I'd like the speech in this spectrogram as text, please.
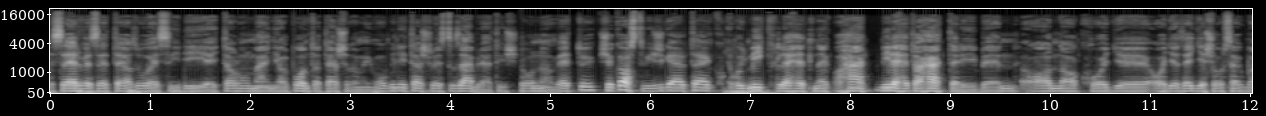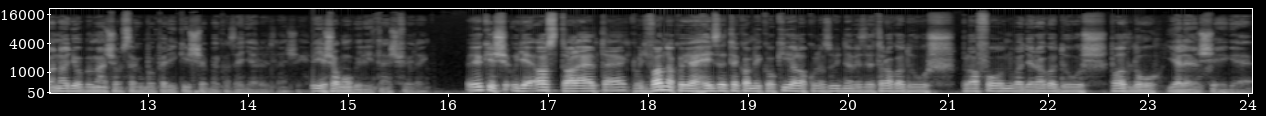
szervezete, az OECD egy tanulmányjal pont a társadalmi mobilitásról, ezt az ábrát is onnan vettük, és ők azt vizsgálták, hogy mik lehetnek a hát, mi lehet a hátterében annak, hogy, hogy az egyes országban nagyobb, más országokban pedig kisebbek az egyenlőtlenség. És a mobilitás főleg. Ők is ugye azt találták, hogy vannak olyan helyzetek, amikor kialakul az úgynevezett ragadós plafon, vagy a ragadós padló jelensége.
